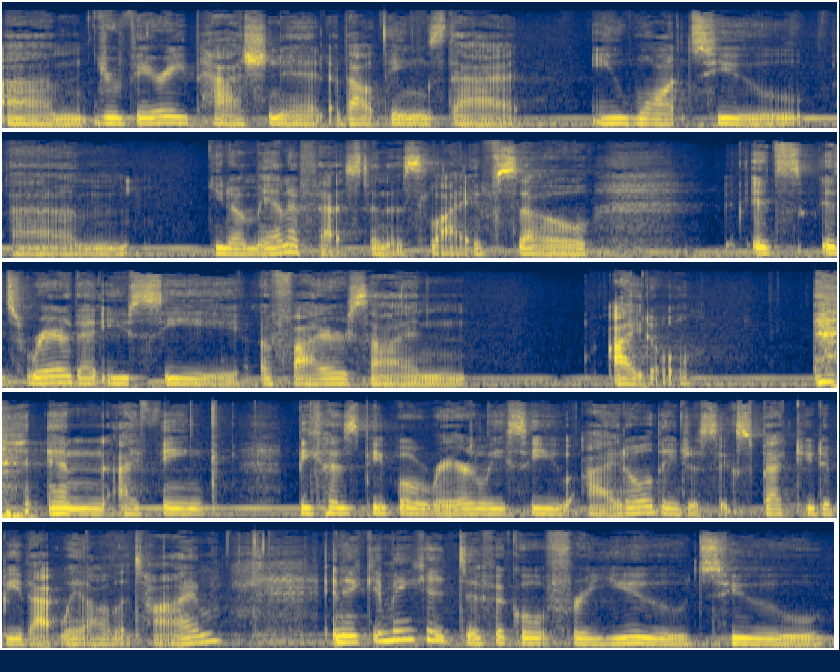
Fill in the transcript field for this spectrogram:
um, you're very passionate about things that you want to, um, you know, manifest in this life. So it's it's rare that you see a fire sign idle. and I think because people rarely see you idle, they just expect you to be that way all the time. And it can make it difficult for you to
